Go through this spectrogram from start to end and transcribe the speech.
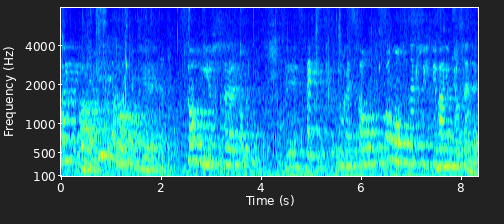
Państwa, w tym samochodzie są jeszcze y, teksty, które są pomocne przy śpiewaniu piosenek.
